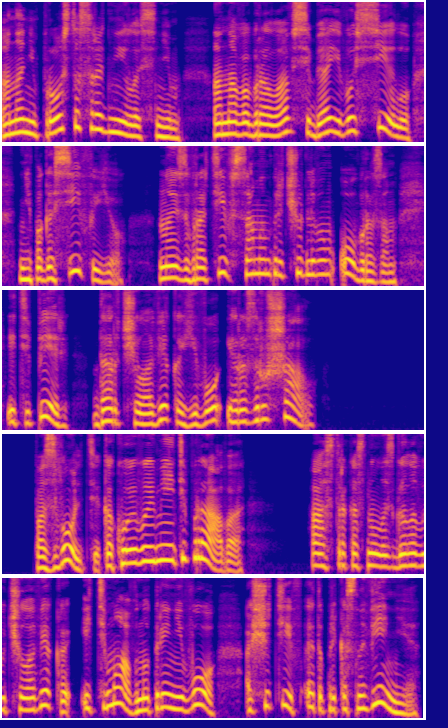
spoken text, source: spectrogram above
Она не просто сроднилась с ним, она вобрала в себя его силу, не погасив ее, но извратив самым причудливым образом, и теперь дар человека его и разрушал. «Позвольте, какое вы имеете право?» Астра коснулась головы человека, и тьма внутри него, ощутив это прикосновение,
